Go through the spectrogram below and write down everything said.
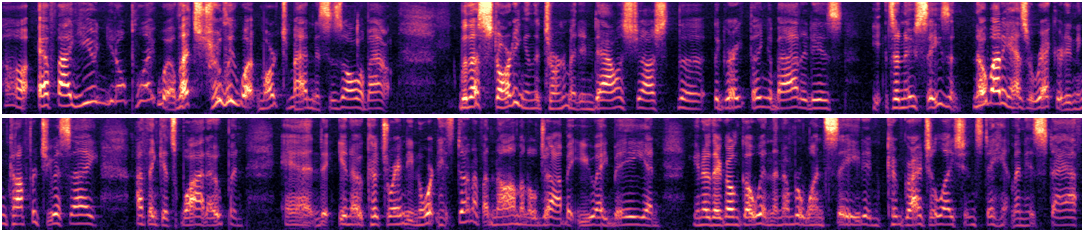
uh, FIU and you don't play well. That's truly what March Madness is all about. With us starting in the tournament in Dallas, Josh, the, the great thing about it is it's a new season. Nobody has a record, and in Conference USA, I think it's wide open. And you know, Coach Randy Norton has done a phenomenal job at UAB, and you know they're going to go in the number one seed. And congratulations to him and his staff.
